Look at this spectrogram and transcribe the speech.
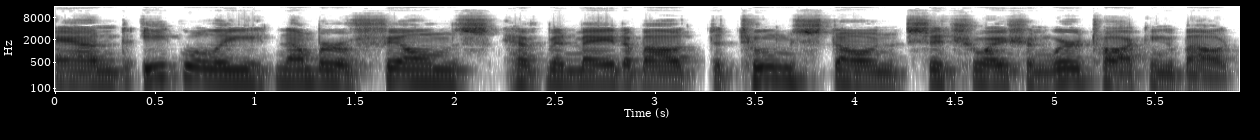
And equally number of films have been made about the Tombstone situation we're talking about.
